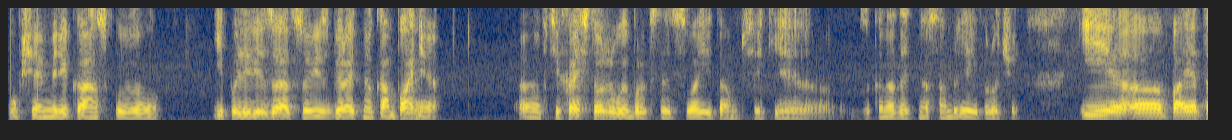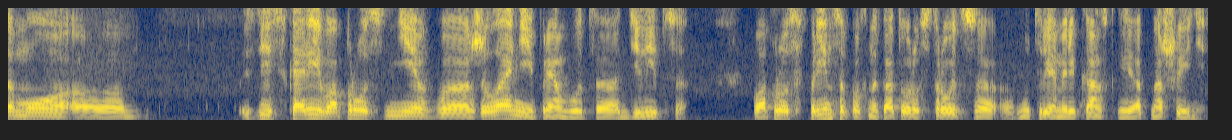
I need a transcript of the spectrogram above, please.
общеамериканскую и поляризацию, избирательную кампанию. Э, в Техасе тоже выборы, кстати, свои, там всякие законодательные ассамблеи и прочее. И э, поэтому э, здесь скорее вопрос не в желании прям вот отделиться – вопрос в принципах, на которых строятся внутриамериканские отношения.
